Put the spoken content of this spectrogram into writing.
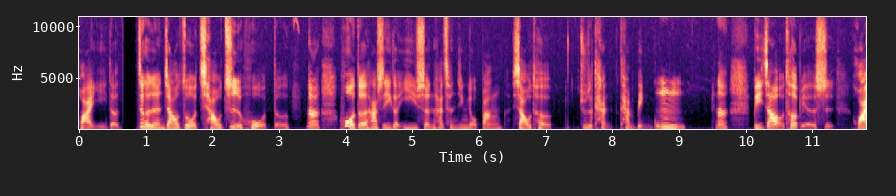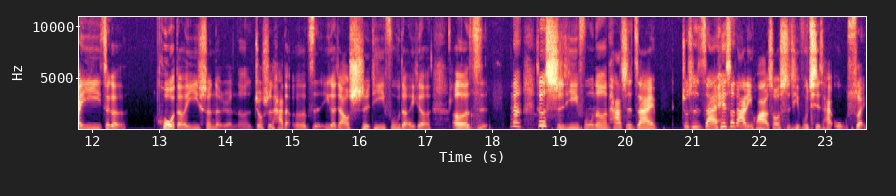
怀疑的，这个人叫做乔治霍德。那霍德他是一个医生，他曾经有帮肖特就是看看病过，嗯，那比较特别的是怀疑这个。获得医生的人呢，就是他的儿子，一个叫史蒂夫的一个儿子。那这个史蒂夫呢，他是在。就是在黑色大礼花的时候，史蒂夫其实才五岁，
